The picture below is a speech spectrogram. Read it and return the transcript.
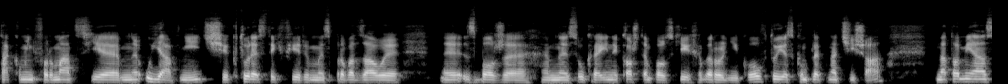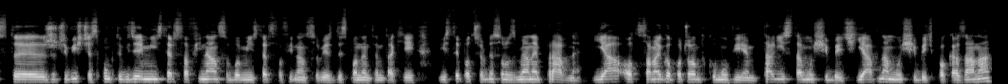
taką informację ujawnić, które z tych firm sprowadzały zboże z Ukrainy kosztem polskich rolników. Tu jest kompletna cisza. Natomiast rzeczywiście z punktu widzenia Ministerstwa Finansów, bo Ministerstwo Finansów jest dysponentem takiej listy, potrzebne są zmiany prawne. Ja od samego początku mówiłem, ta lista musi być jawna, musi być pokazana,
